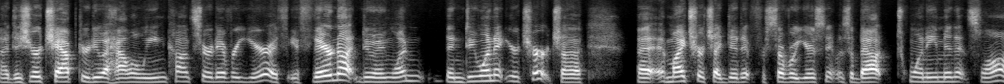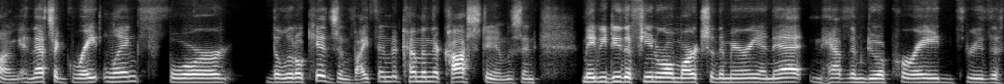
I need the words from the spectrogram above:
Uh, does your chapter do a Halloween concert every year? If if they're not doing one, then do one at your church. Uh, uh, at my church, I did it for several years and it was about 20 minutes long. And that's a great length for the little kids. Invite them to come in their costumes and maybe do the funeral march of the marionette and have them do a parade through the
